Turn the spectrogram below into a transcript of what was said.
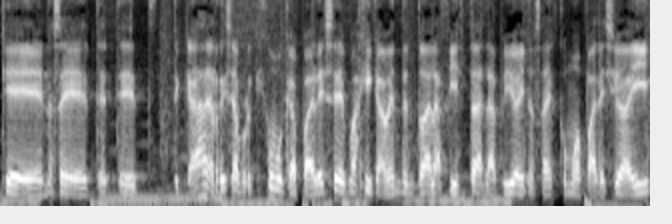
Que, no sé, te, te, cagas de risa porque es como que aparece mágicamente en todas las fiestas la piba y no sabes cómo apareció ahí.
